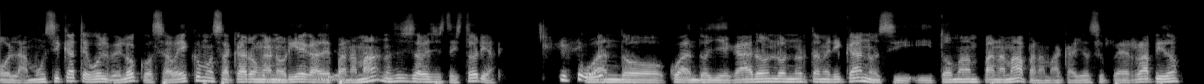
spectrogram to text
o la música te vuelve loco. ¿Sabéis cómo sacaron a Noriega de Panamá? No sé si sabéis esta historia. Cuando, cuando llegaron los norteamericanos y, y toman Panamá, Panamá cayó súper rápido,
